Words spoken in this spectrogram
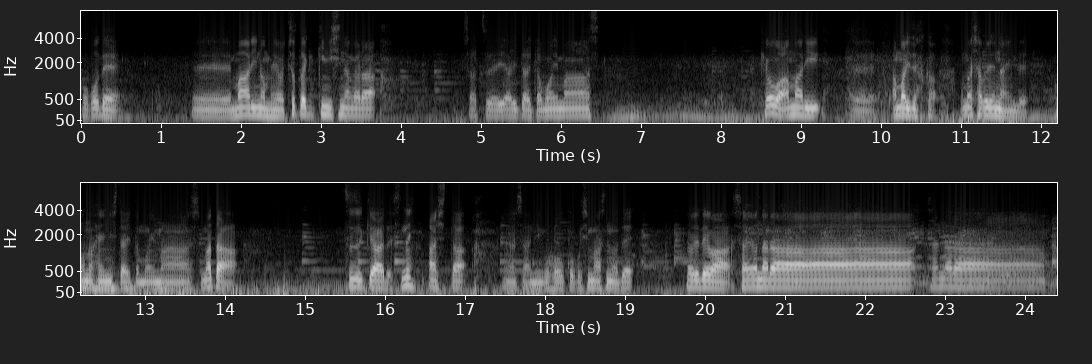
ここで、えー周りの目をちょっとだけ気にしながら撮影やりたいと思います。今日はあまり、えーあまりですか、あんまり喋れないんで、この辺にしたいと思います。また、続きはですね、明日、皆さんにご報告しますので、それでは、さようなら。さようなら。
